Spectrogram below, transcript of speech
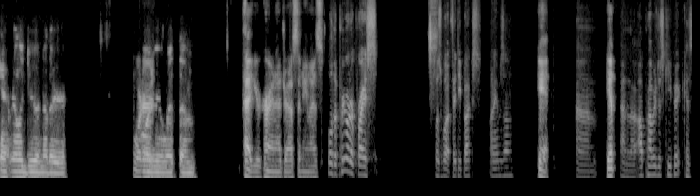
can't really do another Order order with them. at your current address, anyways. Well, the pre-order price was what, fifty bucks on Amazon? Yeah. Um. Yep. I don't know. I'll probably just keep it because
